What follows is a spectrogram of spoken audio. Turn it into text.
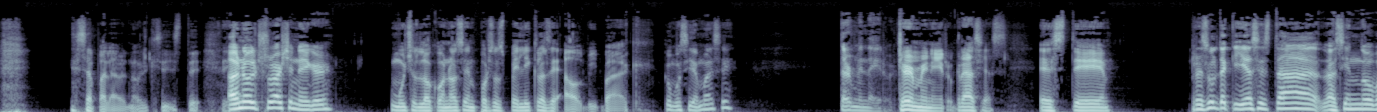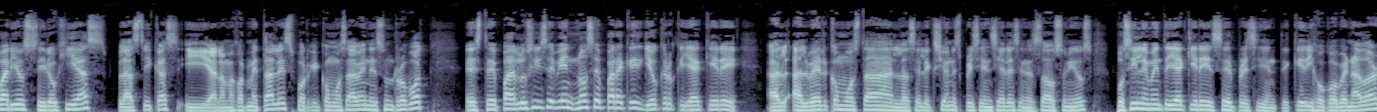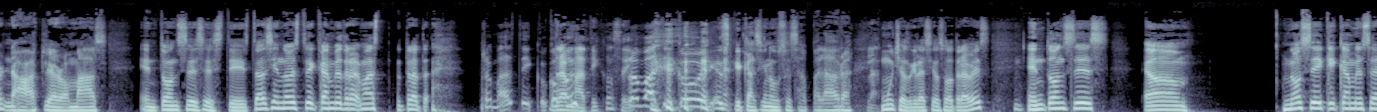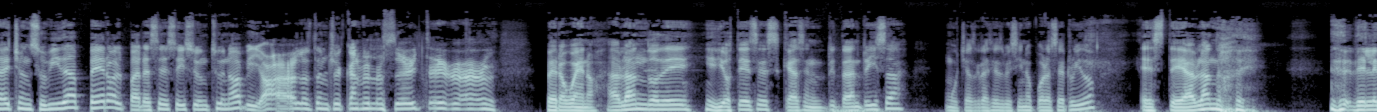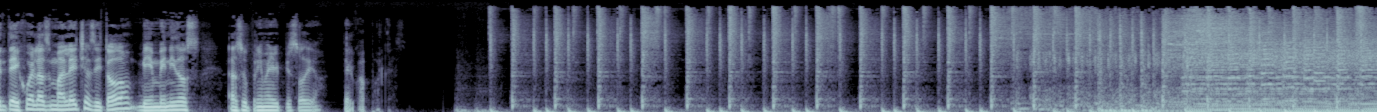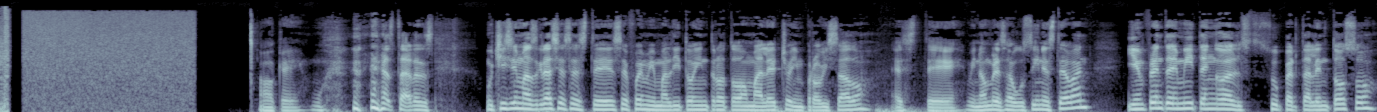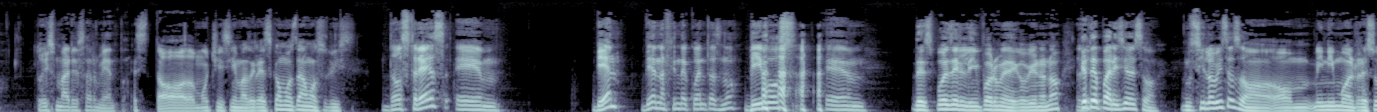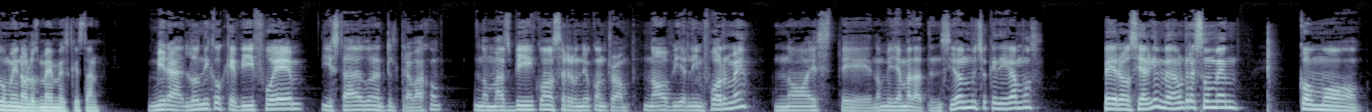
esa palabra no existe. Arnold Schwarzenegger, muchos lo conocen por sus películas de I'll Be Back. ¿Cómo se llama ese? Terminator. Terminator, gracias. Este, resulta que ya se está haciendo varias cirugías plásticas y a lo mejor metales, porque como saben es un robot este, para lucirse bien, no sé para qué, yo creo que ya quiere, al, al, ver cómo están las elecciones presidenciales en Estados Unidos, posiblemente ya quiere ser presidente. ¿Qué dijo, gobernador? No, claro, más. Entonces, este, está haciendo este cambio dramático. Dramático, sí. Dramático, es que casi no usa esa palabra. Muchas gracias otra vez. Entonces, no sé qué cambio se ha hecho en su vida, pero al parecer se hizo un tune-up y ¡ah! Lo están checando el aceite. Pero bueno, hablando de idioteces que hacen tan risa, muchas gracias vecino por hacer ruido. Este, hablando de, lentejuelas mal hechas y todo, bienvenidos a su primer episodio del Guaporcas. Ok, buenas tardes. Muchísimas gracias, este, ese fue mi maldito intro, todo mal hecho, improvisado. Este, mi nombre es Agustín Esteban y enfrente de mí tengo al súper talentoso Luis Mario Sarmiento. Es todo, muchísimas gracias. ¿Cómo estamos, Luis? Dos, tres, eh, bien, bien a fin de cuentas, ¿no? Vivos. eh, Después del informe de gobierno, ¿no? ¿Qué te pareció eso? ¿Sí lo viste o, o mínimo el resumen o los memes que están? Mira, lo único que vi fue, y estaba durante el trabajo, nomás vi cuando se reunió con Trump. No vi el informe, no, este, no me llama la atención mucho que digamos. Pero si alguien me da un resumen como,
